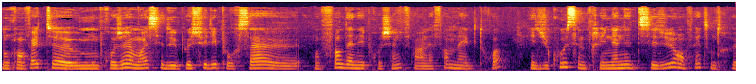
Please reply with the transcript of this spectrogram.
Donc en fait, euh, mon projet à moi, c'est de postuler pour ça euh, en fin d'année prochaine, enfin à la fin de ma L3. Et du coup, ça me ferait une année de césure en fait entre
